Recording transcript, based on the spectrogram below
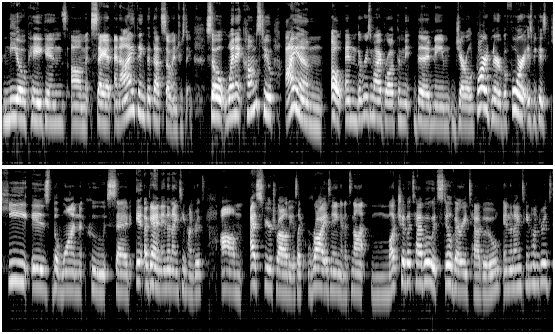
neo pagans um, say it. And I think that that's so interesting. So when it comes to, I am, oh, and the reason why I brought up the, the name Gerald Gardner before is because he is the one who said, it, again, in the 1900s, um, as spirituality is like rising and it's not much of a taboo, it's still very taboo in the 1900s.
